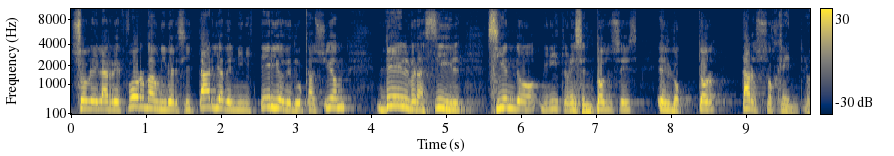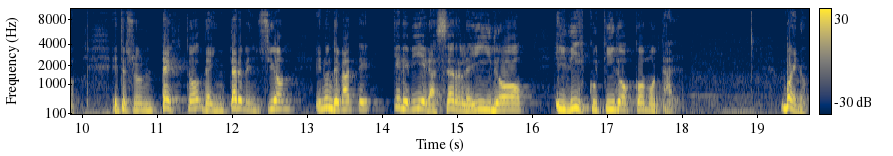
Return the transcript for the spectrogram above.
sobre la reforma universitaria del Ministerio de Educación del Brasil, siendo ministro en ese entonces el doctor Tarso Gentro. Este es un texto de intervención en un debate que debiera ser leído y discutido como tal. Bueno,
